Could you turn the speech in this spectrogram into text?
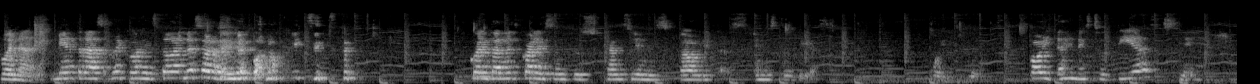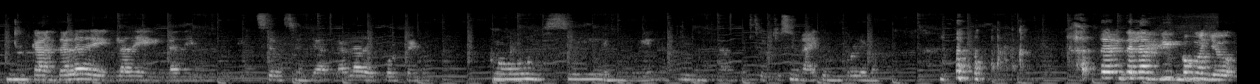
Bueno, mientras recoges todo el desorden de polvo que hiciste, cuéntanos cuáles son tus canciones favoritas en estos días. Bueno, favoritas en estos días. Sí. Me encanta la de la de la de Sebastián Yatra, la de Por. Me encanta. Ay, Es sí. muy buena. Me encanta. Estoy obsesionada y tengo un problema. Desde las que como yo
